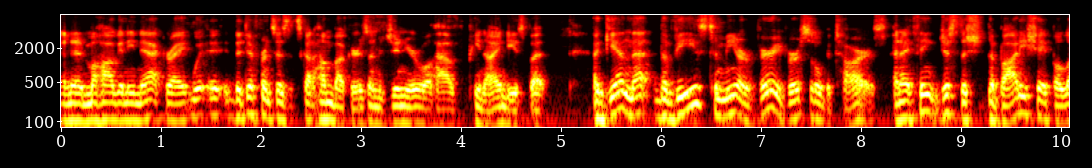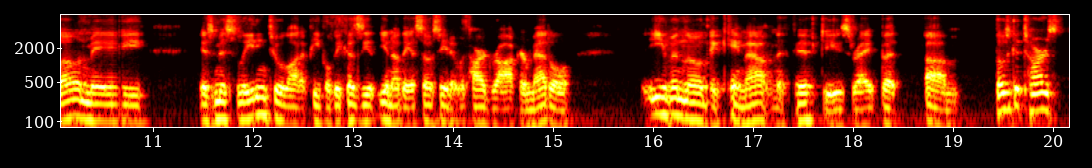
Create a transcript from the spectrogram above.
and a mahogany neck, right? The difference is it's got humbuckers, and a Junior will have P90s. But again, that the V's to me are very versatile guitars, and I think just the the body shape alone maybe is misleading to a lot of people because you know they associate it with hard rock or metal, even though they came out in the '50s, right? But um, those guitars,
